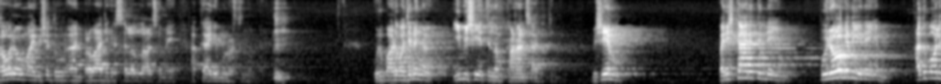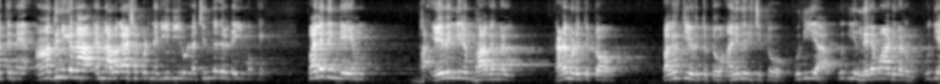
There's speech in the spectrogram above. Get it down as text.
ഗൗരവമായി വിശുദ്ധ ഖുർആൻ പ്രവാചകർ വസല്ലമയെ അക്കാര്യം ഉണർത്തുന്നുണ്ട്. ഒരുപാട് വചനങ്ങൾ ഈ വിഷയത്തിൽ നമുക്ക് കാണാൻ സാധിക്കും. വിഷയം പരിഷ്കാരത്തിന്റെയും പുരോഗതിയുടെയും അതുപോലെ തന്നെ ആധുനികത എന്ന് അവകാശപ്പെടുന്ന രീതിയിലുള്ള ചിന്തകളുടെയും ഒക്കെ പലതിന്റെയും ഏതെങ്കിലും ഭാഗങ്ങൾ കടമെടുത്തിട്ടോ പകർത്തിയെടുത്തിട്ടോ അനുകരിച്ചിട്ടോ പുതിയ പുതിയ നിലപാടുകളും പുതിയ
